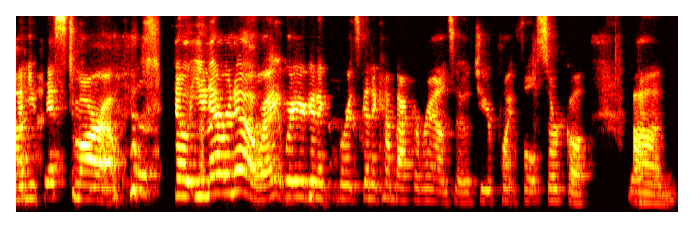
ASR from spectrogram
When you kiss tomorrow. So you never know right where you're gonna where it's gonna come back around. So to your point full circle. Yeah. um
